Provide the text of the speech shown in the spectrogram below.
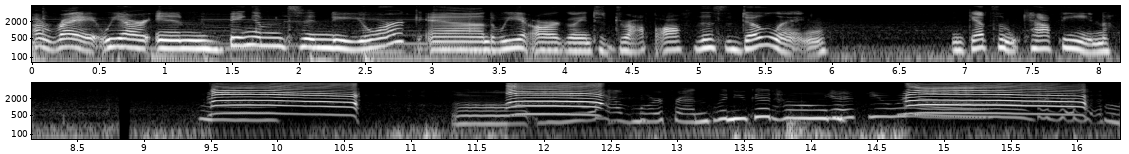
All right, we are in Binghamton, New York, and we are going to drop off this doeling and get some caffeine. Oh, you have more friends when you get home. Yes, you will.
